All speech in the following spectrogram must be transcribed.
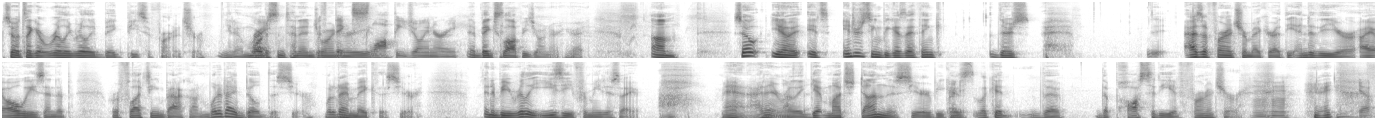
So it's like a really really big piece of furniture. You know, mortise and tenon joinery, big sloppy joinery. a big sloppy joinery, right? Um, so you know, it's interesting because I think there's, as a furniture maker, at the end of the year, I always end up reflecting back on what did I build this year, what did I make this year, and it'd be really easy for me to say, oh man, I didn't really get much done this year because look at the the paucity of furniture, mm-hmm. right? Yep.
